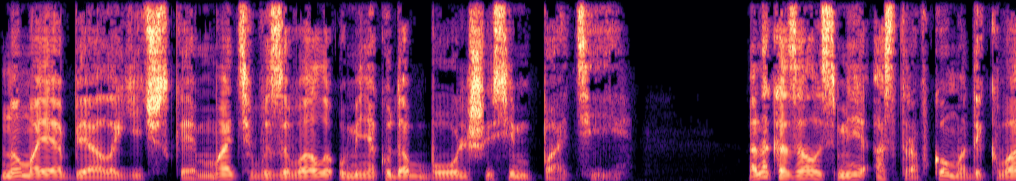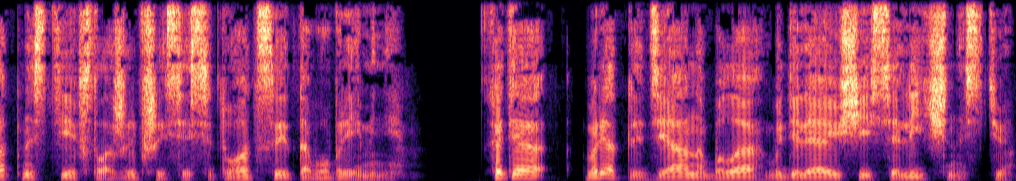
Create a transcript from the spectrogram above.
но моя биологическая мать вызывала у меня куда больше симпатии. Она казалась мне островком адекватности в сложившейся ситуации того времени. Хотя вряд ли Диана была выделяющейся личностью.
